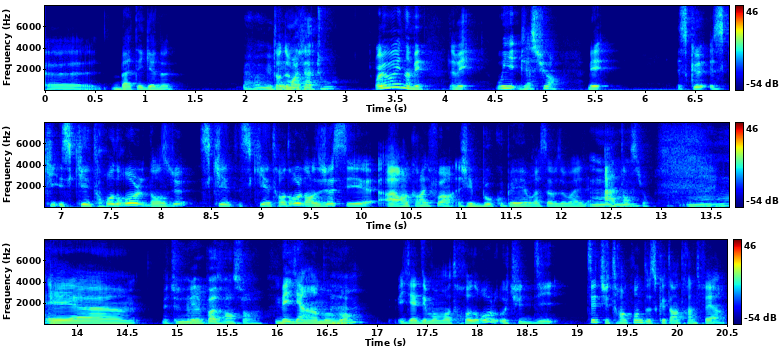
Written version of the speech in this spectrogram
euh, battez Ganon. Bah ouais, mais T'en pour moi, as- t'as tout. Oui, oui, non mais, non, mais oui, bien sûr. Mais ce, que, ce, qui, ce qui est trop drôle dans ce jeu, ce qui est, ce qui est trop drôle dans ce jeu, c'est. Alors, encore une fois, hein, j'ai beaucoup aimé Breath of the Wild. Mhm. Attention. Mm. Et, euh, Mais tu ne mais- mets pas devant sur. mais il y a un moment, il y a des moments trop drôles où tu te dis. Tu sais, tu te rends compte de ce que tu es en train de faire,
